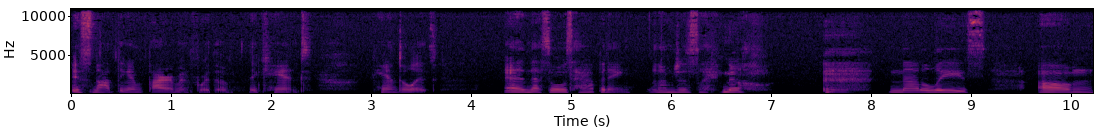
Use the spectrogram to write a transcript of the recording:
it's not the environment for them. They can't handle it. And that's what was happening. And I'm just like, no, not Elyse. Um,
